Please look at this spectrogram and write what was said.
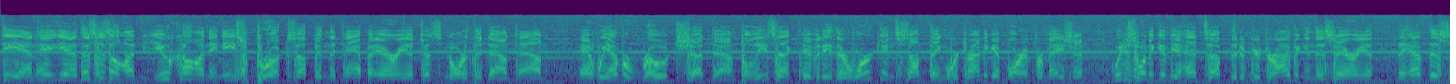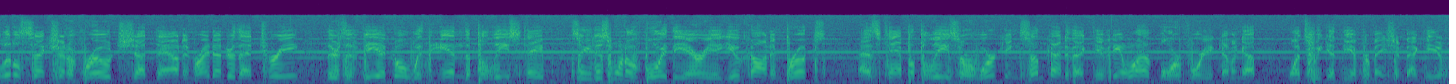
Deanne. Hey, yeah, this is on Yukon and East Brooks up in the Tampa area, just north of downtown. And we have a road shutdown. Police activity, they're working something. We're trying to get more information. We just want to give you a heads up that if you're driving in this area, they have this little section of road shut down, and right under that tree, there's a vehicle within the police tape. So you just want to avoid the area, Yukon and Brooks, as Tampa police are working some kind of activity, and we'll have more for you coming up once we get the information. Back to you.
